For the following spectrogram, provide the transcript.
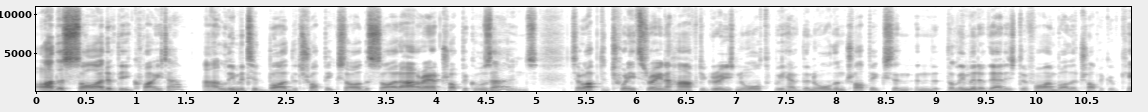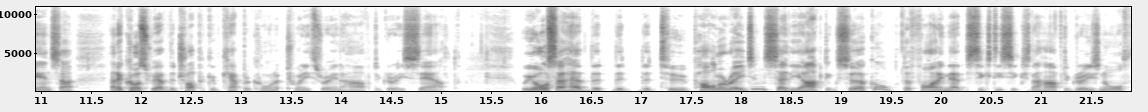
Either side of the equator are limited by the tropics. Either side are our tropical zones. So up to 23.5 degrees north, we have the northern tropics, and, and, the limit of that is defined by the Tropic of Cancer. And of course, we have the Tropic of Capricorn at 23.5 degrees south. We also have the, the, the, two polar regions, so the Arctic Circle, defining that at 66.5 degrees north,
